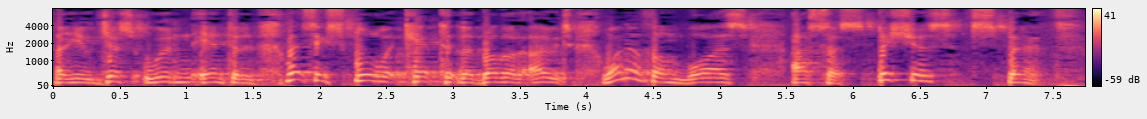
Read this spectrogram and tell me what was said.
that he just wouldn't enter in? Let's explore what kept the brother out. One of them was a suspicious spirit.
